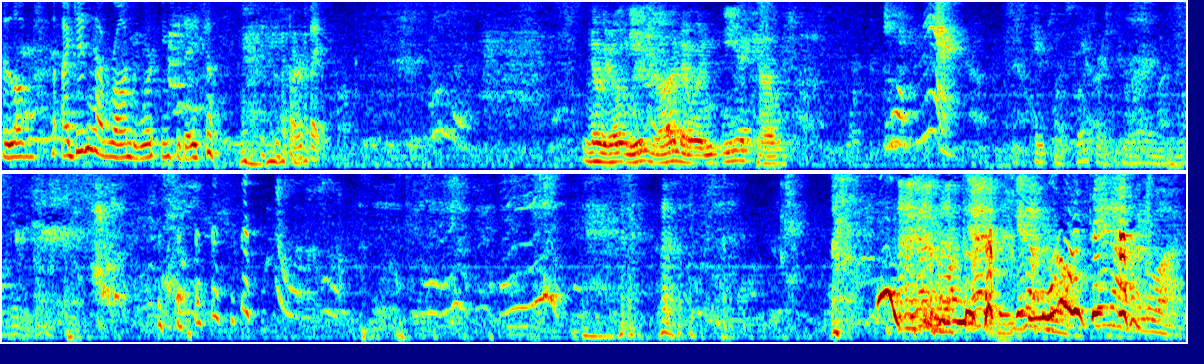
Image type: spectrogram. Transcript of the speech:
I love, I didn't have Rhonda working today, so this is perfect. No, we don't need Rhonda when Eya comes. Yeah, come here. Just tape some slippers to her and we'll get it What walk. was Get up and walk.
